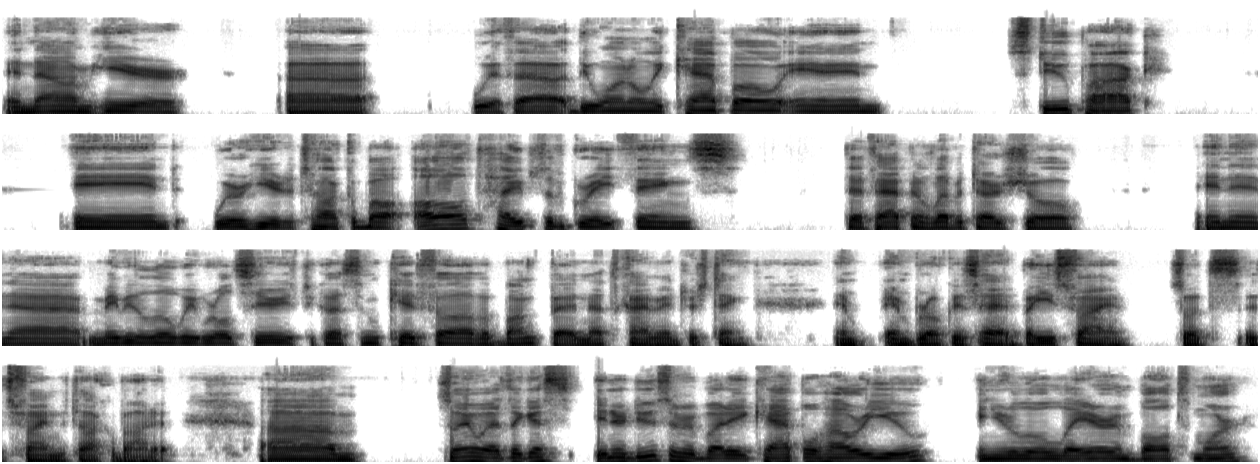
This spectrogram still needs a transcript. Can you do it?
And now I'm here uh, with uh, the one only Capo and Stupak, and we're here to talk about all types of great things that have happened at Le Batard Show, and then uh, maybe the Little League World Series because some kid fell off a bunk bed, and that's kind of interesting, and, and broke his head, but he's fine, so it's it's fine to talk about it. Um, so, anyways, I guess introduce everybody. Capo, how are you in your little lair in Baltimore?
